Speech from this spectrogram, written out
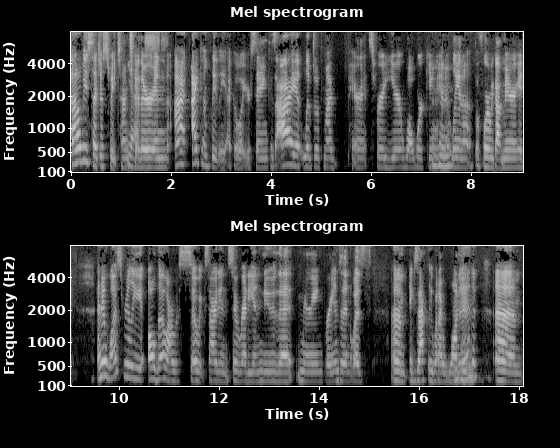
That'll be such a sweet time Yes. together. And I, I completely echo what you're saying because I lived with my parents for a year while working in Mhm. Atlanta before we got married. And it was really, although I was so excited and so ready and knew that marrying Brandon was um, exactly what I wanted, um,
